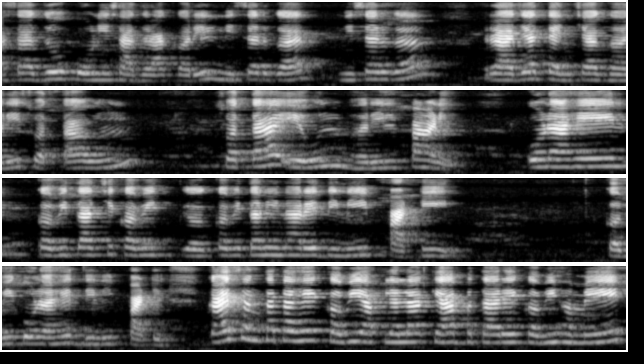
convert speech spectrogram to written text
असा जो कोणी साजरा करेल निसर्गात निसर्ग राजा त्यांच्या घरी स्वतःहून स्वतः येऊन भरील पाणी. कोण आहे? कविताची कवि कविता लिहिणारे दिलीप पाटील. कवि कौन है दिलीप पाटिल. काय सांगतात आहे? कवि आपल्याला क्या बता रहे? कवि हमें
